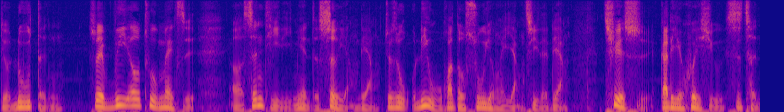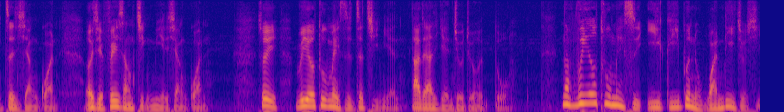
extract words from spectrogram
就撸等。所以 VO2 max，呃，身体里面的摄氧量，就是你五花都输用的氧气的量，确实跟你会修是成正相关，而且非常紧密的相关。所以 VO2 max 这几年大家研究就很多。那 VO2 max 一基本的原理就是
